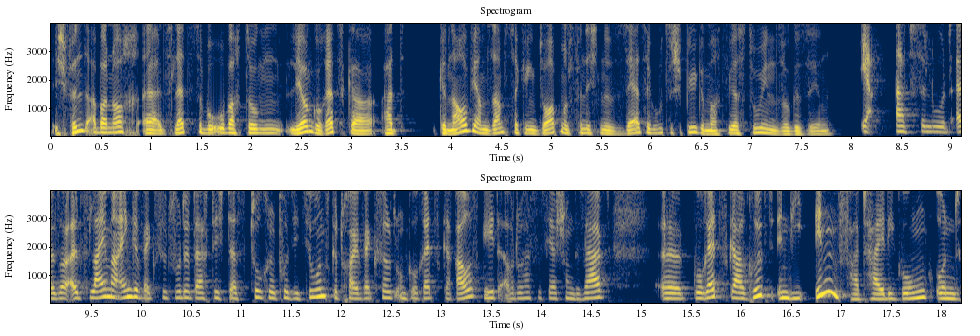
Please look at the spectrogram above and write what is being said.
Ich finde aber noch äh, als letzte Beobachtung, Leon Goretzka hat genau wie am Samstag gegen Dortmund finde ich ein sehr sehr gutes Spiel gemacht. Wie hast du ihn so gesehen? Ja, absolut. Also als Leimer eingewechselt wurde, dachte ich, dass Tuchel positionsgetreu wechselt und Goretzka rausgeht. Aber du hast es ja schon gesagt, äh, Goretzka rückt in die Innenverteidigung und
